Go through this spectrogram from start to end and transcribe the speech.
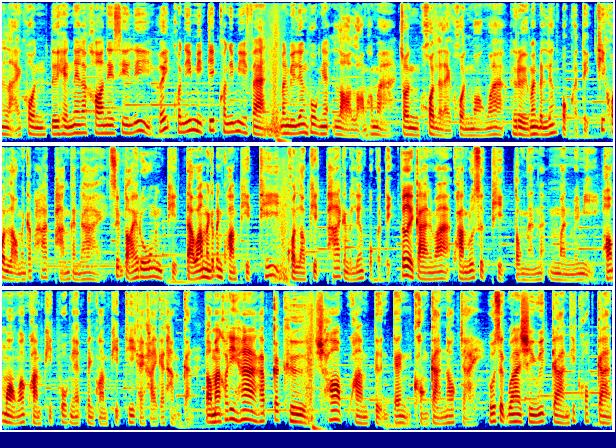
นหลายคน หรือเห็นในละครในซีรีส์เฮ้ยคนนี้มีกิ๊กคนนี้มีแฟน มันมีเรื่องพวกนี้หล่อหลอมเข้ามา จนคนหลายๆ คนมองว่า หรือมันเป็นเรื่องปกติที่คนเรามันก็พลาดพังกันได้ ซึ่งต่อให้รู้ว่ามันผิด แต่ว่ามันก็เป็นความผิดที่คนเราผิดพลาดกันเป็นเรื่องปกติ ก็เลยกลายเป็นว่าความรู้สึกผิดตรงนั้นน่ะมันไม่มี เพราะมองว่าความผิดพวกนี้เป็นความผิดที่ใครๆก็ทำกันต่อมาข้อที่ห้าครับก็คือชอบความตื่นเต้นของการนอกใจ รู้สึกว่าชีวิตการที่คบกัน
